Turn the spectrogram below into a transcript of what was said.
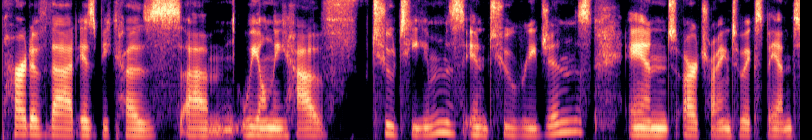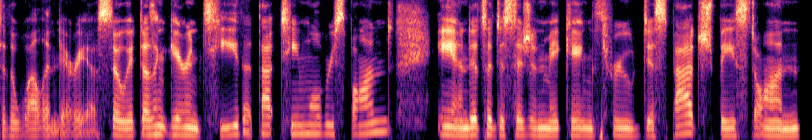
Part of that is because um, we only have two teams in two regions and are trying to expand to the Welland area. So it doesn't guarantee that that team will respond. And it's a decision making through dispatch based on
